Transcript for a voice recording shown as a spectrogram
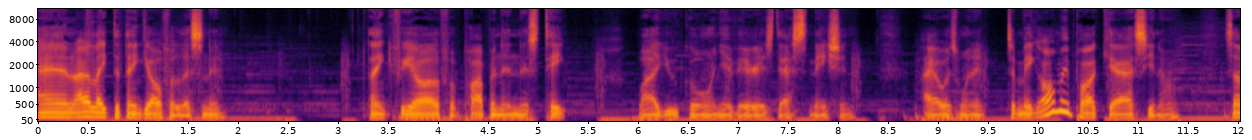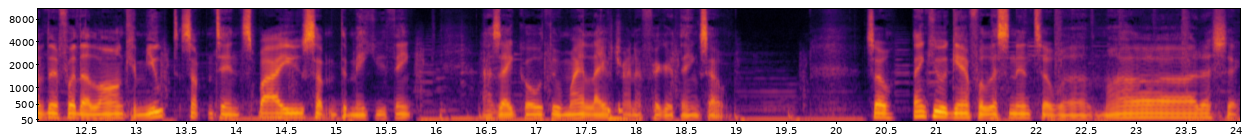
And I'd like to thank y'all for listening. Thank you y'all for popping in this tape while you go on your various destination. I always wanted to make all my podcasts, you know, something for the long commute, something to inspire you, something to make you think as I go through my life trying to figure things out. So, thank you again for listening to uh, Mudda Sick.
